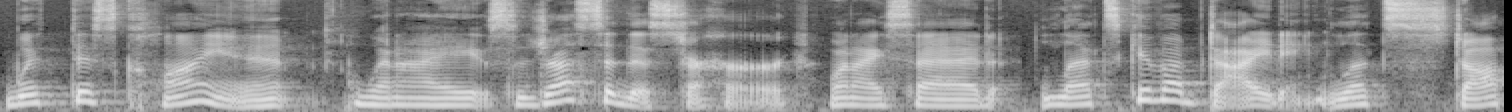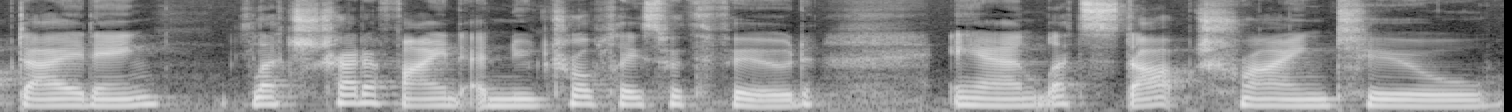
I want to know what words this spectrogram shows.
with this client, when I suggested this to her, when I said, let's give up dieting, let's stop dieting, let's try to find a neutral place with food, and let's stop trying to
